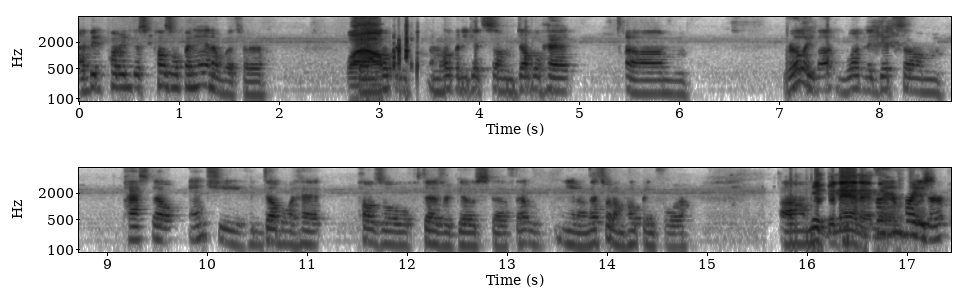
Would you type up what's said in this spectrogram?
I've been putting this puzzle banana with her. So I'm, Wow. hoping, I'm hoping to get some double het. Um, really wanting to get some pastel Enchi double het puzzle Desert Ghost stuff. That would- you know, that's what I'm hoping for. Um, With banana in there. Raider,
